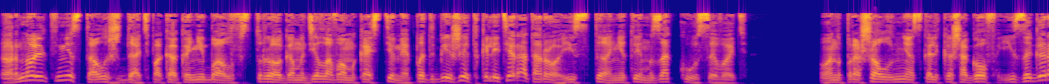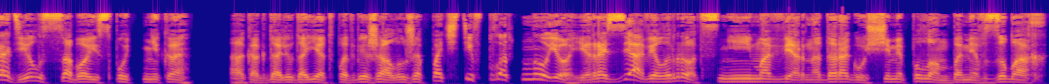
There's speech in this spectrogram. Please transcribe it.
Арнольд не стал ждать, пока каннибал в строгом деловом костюме подбежит к литератору и станет им закусывать. Он прошел несколько шагов и загородил с собой спутника. А когда людоед подбежал уже почти вплотную и разявил рот с неимоверно дорогущими пломбами в зубах,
